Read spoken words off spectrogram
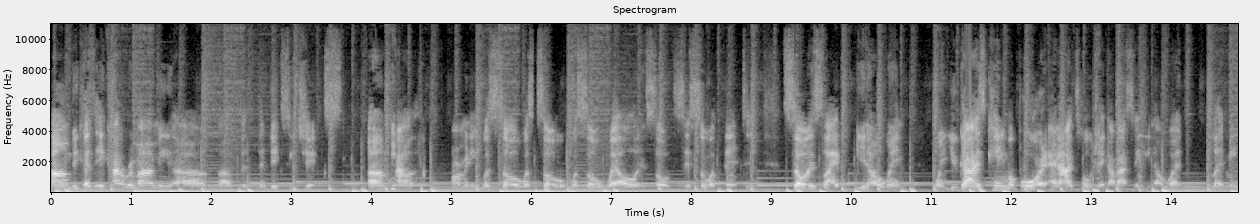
um, because it kind of reminded me of, of the, the Dixie Chicks, um, how harmony was so was so was so well and so just so authentic. So it's like you know when when you guys came aboard and I told Jacob, I said, you know what, let me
